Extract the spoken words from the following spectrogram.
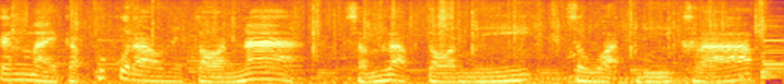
กันใหม่กับพวกเราในตอนหน้าสำหรับตอนนี้ สวัสดีครับ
